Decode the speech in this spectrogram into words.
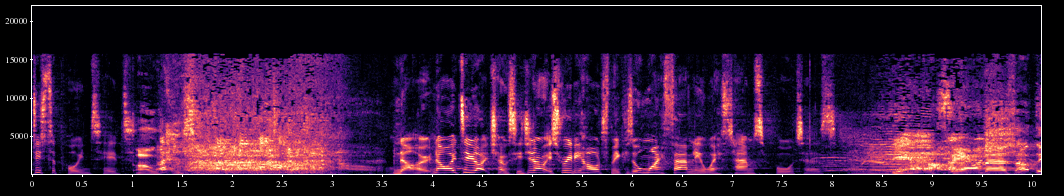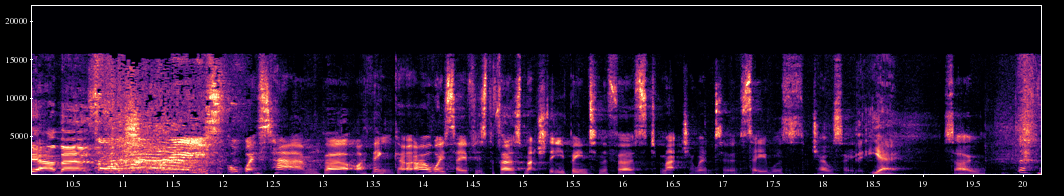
disappointed. Oh. No, no, I do like Chelsea. Do you know, what? it's really hard for me because all my family are West Ham supporters. Oh, yeah. Yeah. up the hammers, up the hammers. So I should really support West Ham, but I think I always say if it's the first match that you've been to, the first match I went to see was Chelsea. Yeah. So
